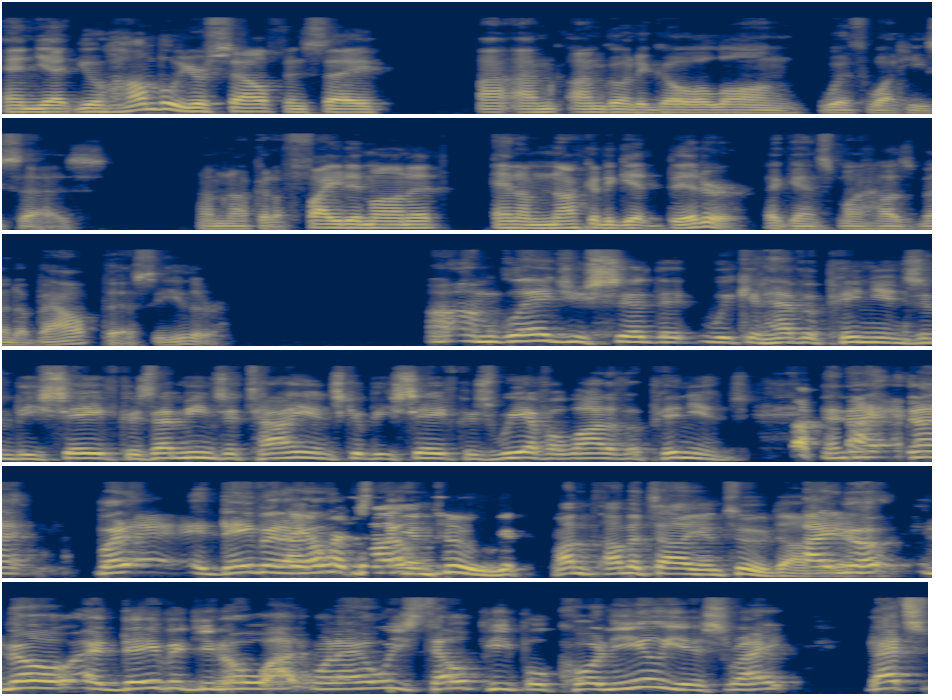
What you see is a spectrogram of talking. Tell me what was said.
and yet you humble yourself and say, "I'm I'm going to go along with what he says. I'm not going to fight him on it, and I'm not going to get bitter against my husband about this either." I'm glad you said that we can have opinions and be saved because that means Italians could be saved because we have a lot of opinions. And I, and I but uh, David, hey, I am Italian tell, too. I'm, I'm Italian too, Don. I know. No, uh, David, you know what? When I always tell people Cornelius, right? That's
